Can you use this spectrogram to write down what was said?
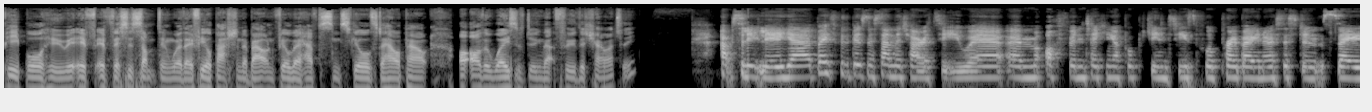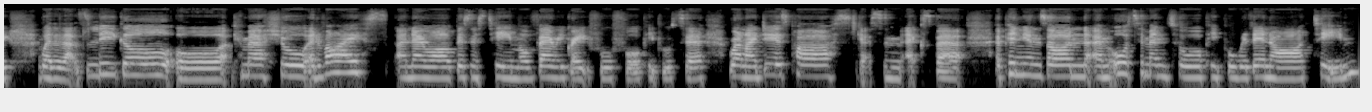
people who, if, if this is something where they feel passionate about and feel they have some skills to help out, are, are there ways of doing that through the charity? Absolutely, yeah. Both for the business and the charity, we're um, often taking up opportunities for pro bono assistance. So, whether that's legal or commercial advice, I know our business team are very grateful for people to run ideas past, get some expert opinions on, um, or to mentor people within our team.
